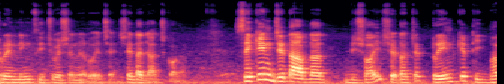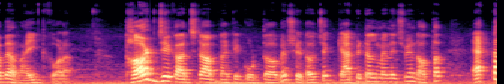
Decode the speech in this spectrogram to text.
ট্রেন্ডিং সিচুয়েশনে রয়েছে, সেটা জাজ করা। সেকেন্ড যেটা আপনার বিষয় সেটা হচ্ছে ট্রেন্ডকে ঠিকভাবে রাইড করা। থার্ড যে কাজটা আপনাকে করতে হবে সেটা হচ্ছে ক্যাপিটাল ম্যানেজমেন্ট অর্থাৎ একটা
